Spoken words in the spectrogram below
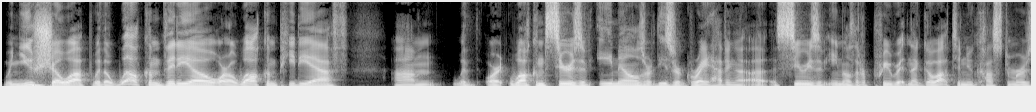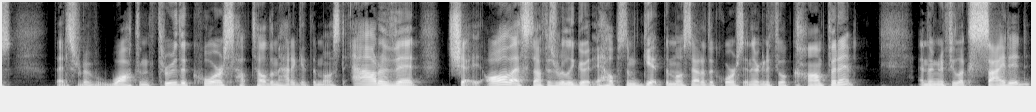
When you show up with a welcome video or a welcome PDF um, with or welcome series of emails, or these are great. Having a, a series of emails that are pre-written that go out to new customers that sort of walk them through the course, help tell them how to get the most out of it. All that stuff is really good. It helps them get the most out of the course and they're going to feel confident and they're going to feel excited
